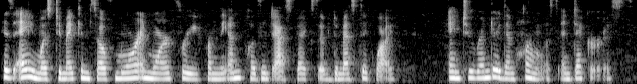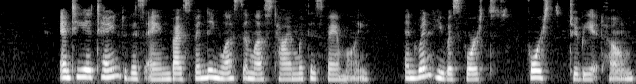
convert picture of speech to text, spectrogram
His aim was to make himself more and more free from the unpleasant aspects of domestic life, and to render them harmless and decorous. And he attained this aim by spending less and less time with his family, and when he was forced, forced to be at home,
